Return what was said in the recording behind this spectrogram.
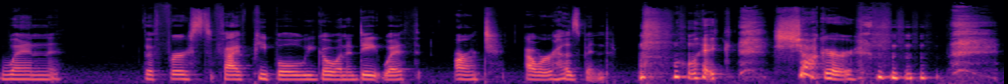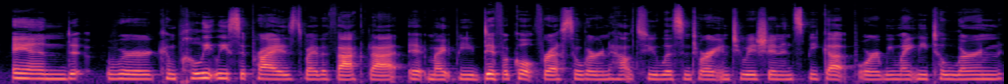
when the first five people we go on a date with aren't our husband. like, shocker. and we're completely surprised by the fact that it might be difficult for us to learn how to listen to our intuition and speak up, or we might need to learn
